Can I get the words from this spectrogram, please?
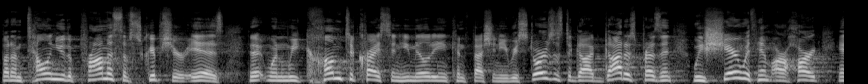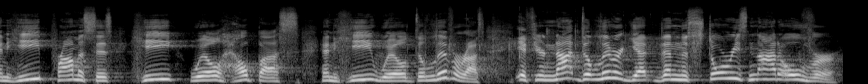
But I'm telling you, the promise of Scripture is that when we come to Christ in humility and confession, He restores us to God. God is present. We share with Him our heart, and He promises He will help us and He will deliver us. If you're not delivered yet, then the story's not over.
